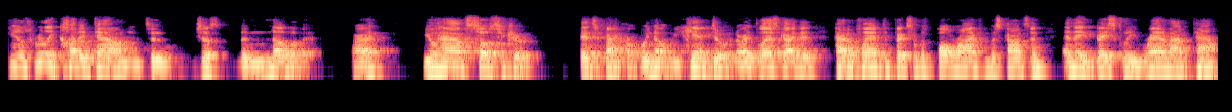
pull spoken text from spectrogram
you know let's really cut it down into just the nub of it. All right. You have Social Security. It's bankrupt. We know you can't do it. All right. The last guy that had a plan to fix it was Paul Ryan from Wisconsin, and they basically ran him out of town.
